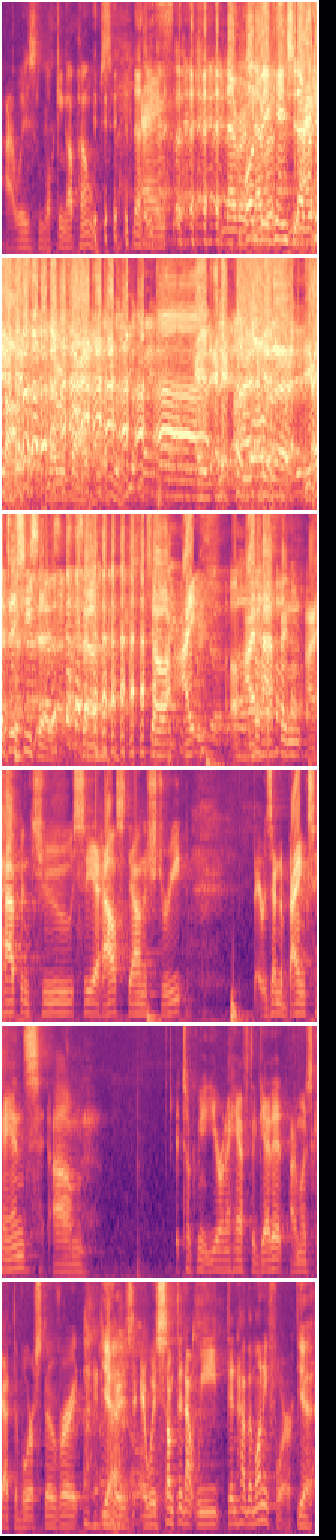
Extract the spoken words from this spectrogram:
I was looking up homes. and Never On never, vacation. Never stopped. never stopped. and, and I love that. That's what she says. So, so I, I happen, I happened to see a house down the street. It was in the bank's hands. Um, it took me a year and a half to get it. I almost got divorced over it Yeah. because it was something that we didn't have the money for. Yeah.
